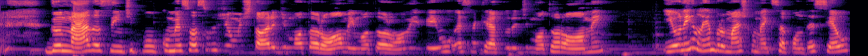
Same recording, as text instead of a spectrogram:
do nada, assim, tipo, começou a surgir uma história de motor-homem, motor-homem, veio essa criatura de motor-homem. E eu nem lembro mais como é que isso aconteceu,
